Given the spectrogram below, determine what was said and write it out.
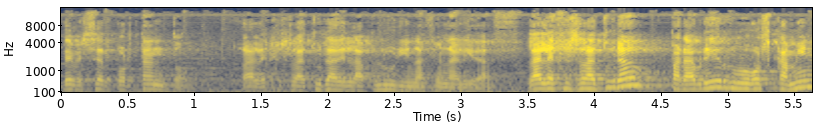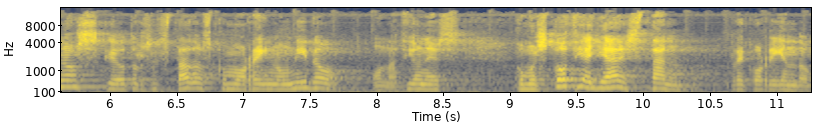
debe ser, por tanto, la legislatura de la plurinacionalidad. La legislatura para abrir nuevos caminos que otros estados como Reino Unido o naciones como Escocia ya están recorriendo.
